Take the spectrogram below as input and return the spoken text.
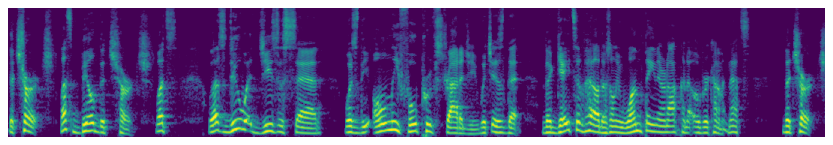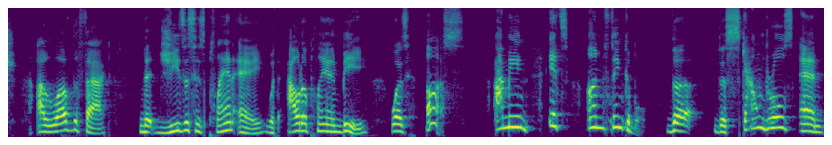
the church. Let's build the church. Let's let's do what Jesus said was the only foolproof strategy, which is that the gates of hell, there's only one thing they're not going to overcome, and that's the church. I love the fact that Jesus' plan A without a plan B was us. I mean, it's unthinkable. The the scoundrels and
